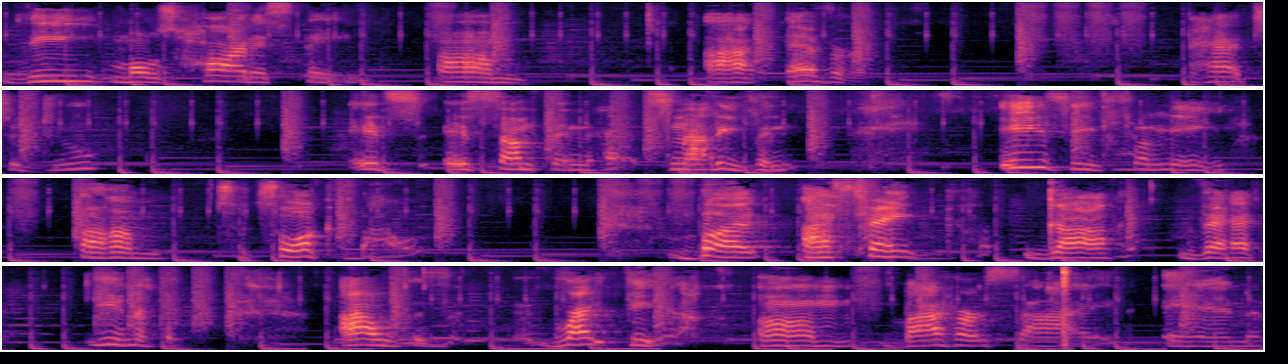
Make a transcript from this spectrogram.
the most hardest thing um, I ever had to do. It's it's something that's not even easy for me um, to talk about. But I thank God that, you know, I was right there um, by her side and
